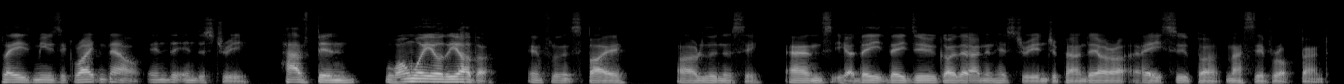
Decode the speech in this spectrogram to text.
play music right now in the industry have been one way or the other influenced by uh, Luna Sea. And yeah, they they do go down in history in Japan. They are a super massive rock band.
